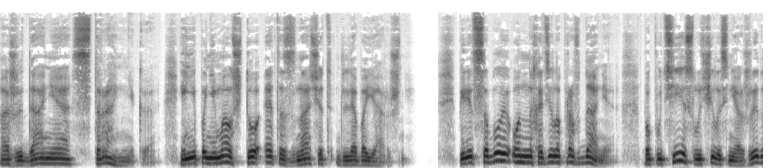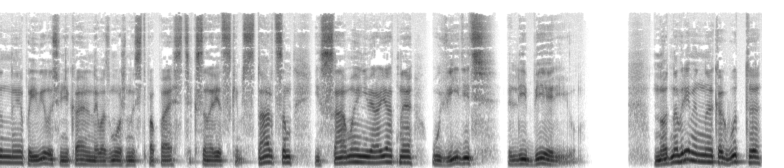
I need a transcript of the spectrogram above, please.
ожидание странника, и не понимал, что это значит для боярышни. Перед собой он находил оправдание. По пути случилось неожиданное, появилась уникальная возможность попасть к сонарецким старцам и самое невероятное — увидеть Либерию. Но одновременно как будто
